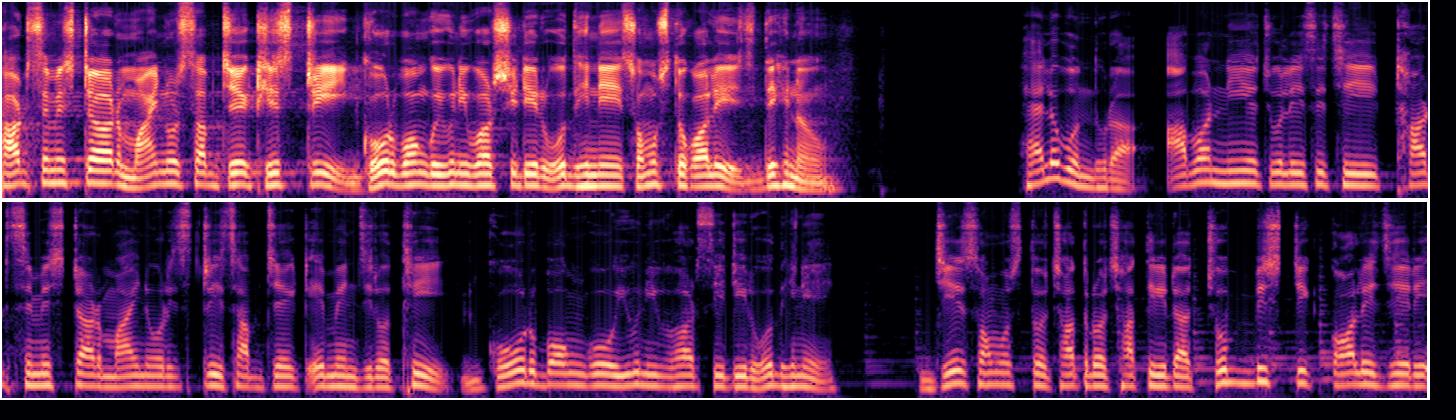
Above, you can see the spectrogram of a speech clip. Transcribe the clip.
Third semester minor subject, history, Gourbanga ইউনিভার্সিটির অধীনে সমস্ত কলেজ দেখে নাও। হ্যালো বন্ধুরা, আবার নিয়ে চলে এসেছি third semester minor history subject M N zero three, Gourbanga ইউনিভার্সিটির অধীনে। যে সমস্ত ছাত্রছাত্রীরা চব্বিশটি কলেজের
